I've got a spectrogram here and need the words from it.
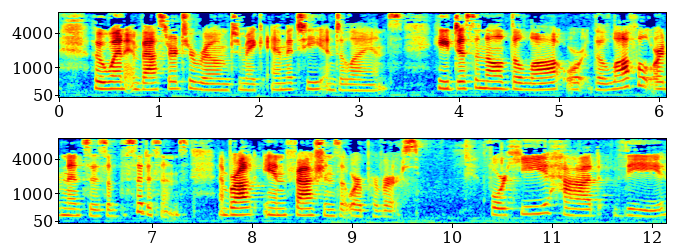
who went ambassador to Rome to make amity and alliance. He disannulled the law or the lawful ordinances of the citizens, and brought in fashions that were perverse. For he had the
